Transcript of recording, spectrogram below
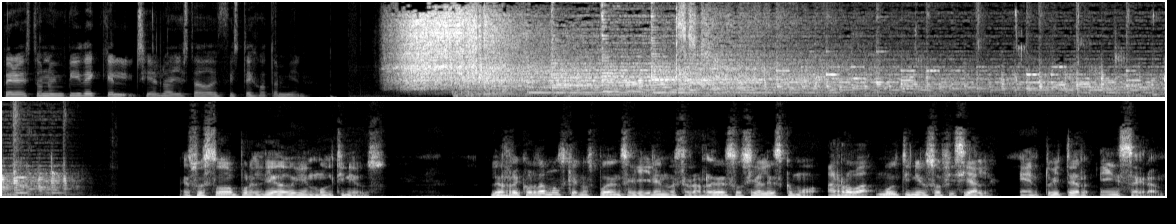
Pero esto no impide que el cielo haya estado de festejo también. Eso es todo por el día de hoy en Multinews. Les recordamos que nos pueden seguir en nuestras redes sociales como arroba multinewsoficial en Twitter e Instagram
